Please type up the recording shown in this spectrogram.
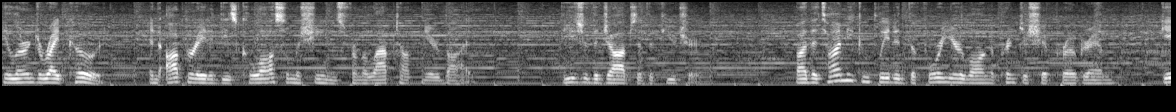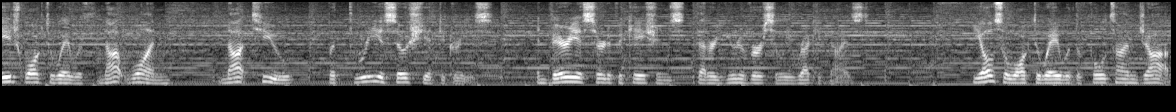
He learned to write code and operated these colossal machines from a laptop nearby. These are the jobs of the future. By the time he completed the four year long apprenticeship program, Gage walked away with not one, not two, but three associate degrees and various certifications that are universally recognized. He also walked away with a full time job,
